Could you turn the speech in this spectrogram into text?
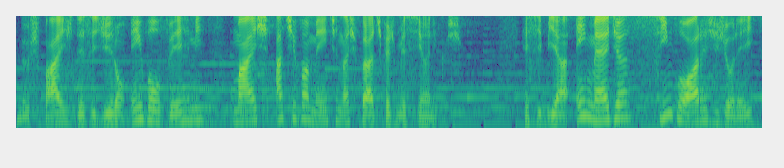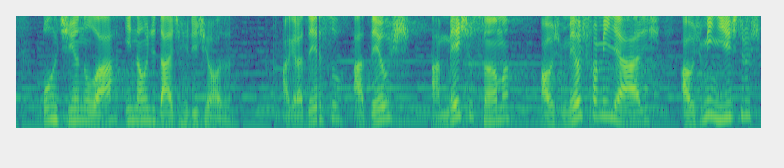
meus pais decidiram envolver-me mais ativamente nas práticas messiânicas. Recebia, em média, 5 horas de jorei por dia no lar e na unidade religiosa. Agradeço a Deus, a Meixo Sama, aos meus familiares, aos ministros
